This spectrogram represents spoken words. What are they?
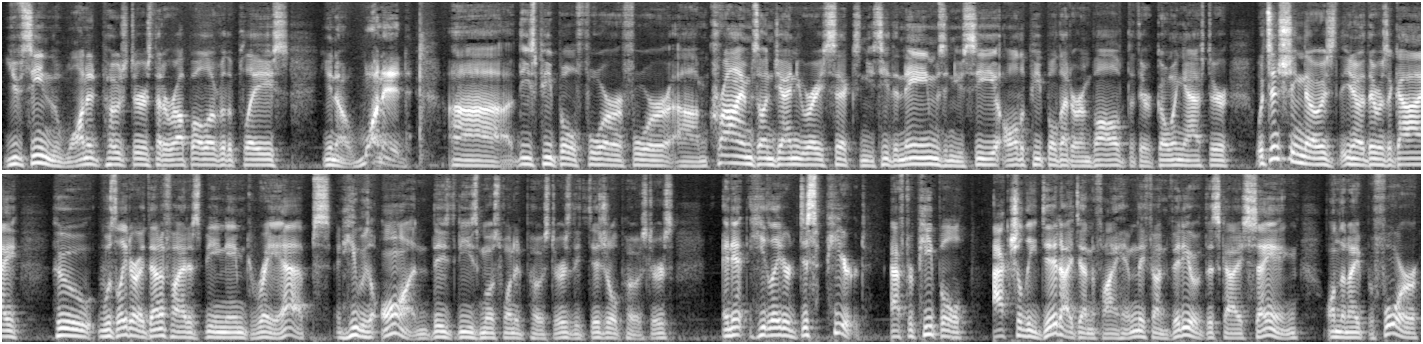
you've seen the wanted posters that are up all over the place. You know, wanted uh, these people for for um, crimes on January 6th, and you see the names and you see all the people that are involved that they're going after. What's interesting though is, you know, there was a guy who was later identified as being named Ray Epps, and he was on these, these most wanted posters, these digital posters, and yet he later disappeared after people actually did identify him. They found video of this guy saying on the night before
